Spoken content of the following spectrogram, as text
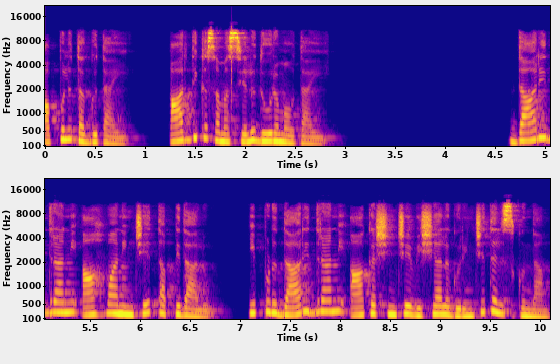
అప్పులు తగ్గుతాయి. ఆర్థిక సమస్యలు దూరమవుతాయి. దారిద్రాన్ని ఆహ్వానించే తప్పిదాలు. ఇప్పుడు దారిద్రాన్ని ఆకర్షించే విషయాల గురించి తెలుసుకుందాం.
